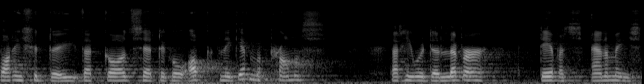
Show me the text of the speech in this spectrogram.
what he should do, that God said to go up and he gave him a promise that he would deliver David's enemies.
